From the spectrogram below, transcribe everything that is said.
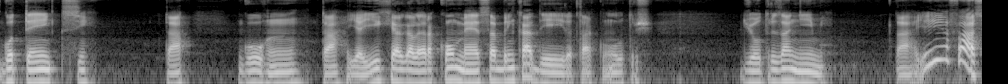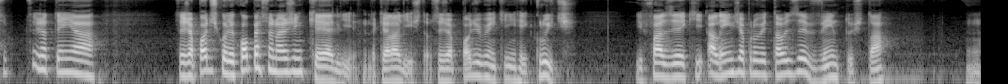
Gotenks, tá? Gohan, tá? E aí que a galera começa a brincadeira, tá? Com outros de outros anime, tá? E aí é fácil. Você já tem a você já pode escolher qual personagem quer ali daquela lista. Você já pode vir aqui em Recruit e fazer aqui, além de aproveitar os eventos, tá? Hum.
